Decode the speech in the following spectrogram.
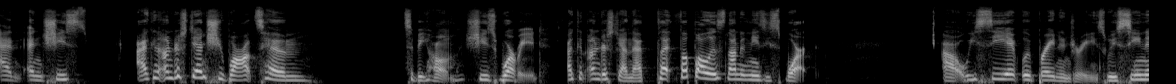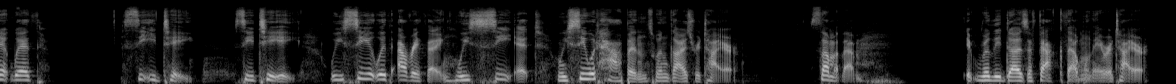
And, and she's, I can understand she wants him to be home. She's worried. I can understand that. Football is not an easy sport. Uh, we see it with brain injuries. We've seen it with CET, CTE. We see it with everything. We see it. We see what happens when guys retire. Some of them. It really does affect them when they retire.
